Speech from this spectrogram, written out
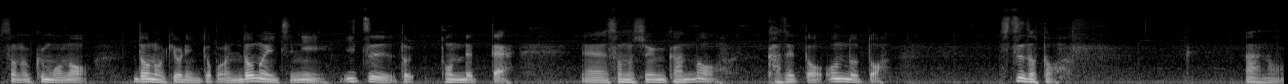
その雲のどの距離のところにどの位置にいつと飛んでって、えー、その瞬間の風と温度と湿度とあの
